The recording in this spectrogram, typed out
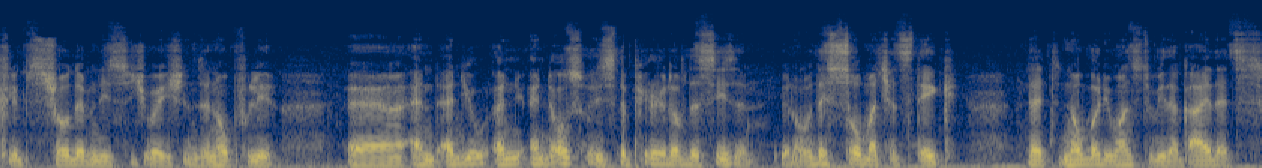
clips, show them these situations, and hopefully, uh, and and you and and also it's the period of the season. You know, there's so much at stake that nobody wants to be the guy that's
